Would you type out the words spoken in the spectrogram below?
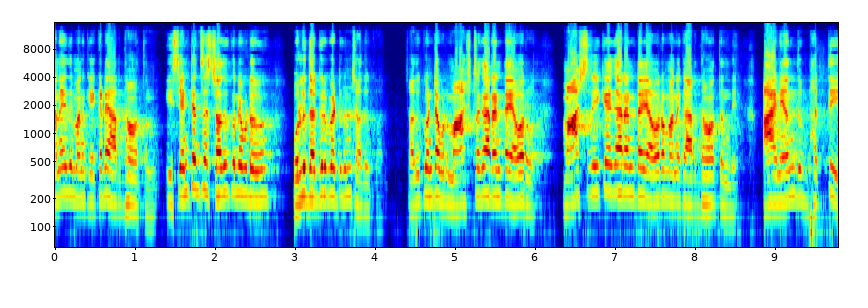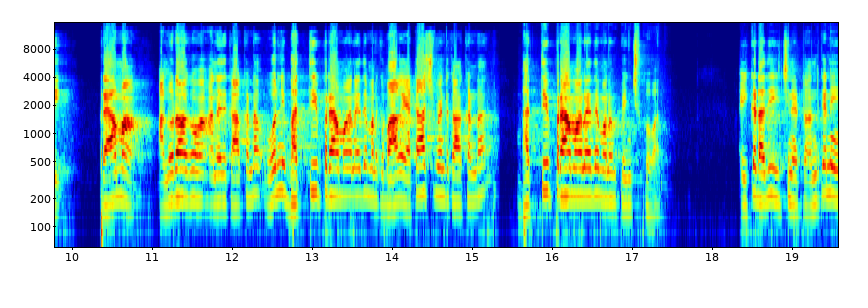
అనేది మనకి ఇక్కడే అర్థమవుతుంది. ఈ సెంటెన్సెస్ చదువుకునేప్పుడు ఒళ్ళు దగ్గర పెట్టుకుని చదువుకోవాలి. చదువుకుంటే అప్పుడు మాస్టర్ గారు అంటే ఎవరు? మాస్టర్ ఈకే గారు అంటే ఎవరు మనకి అర్థమవుతుంది. ఆయన ఎందు భక్తి ప్రేమ అనురాగం అనేది కాకుండా ఓన్లీ భక్తి ప్రేమ అనేది మనకు బాగా అటాచ్మెంట్ కాకుండా భక్తి ప్రేమ అనేది మనం పెంచుకోవాలి. ఇక్కడ అది ఇచ్చినట్టు. అందుకని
